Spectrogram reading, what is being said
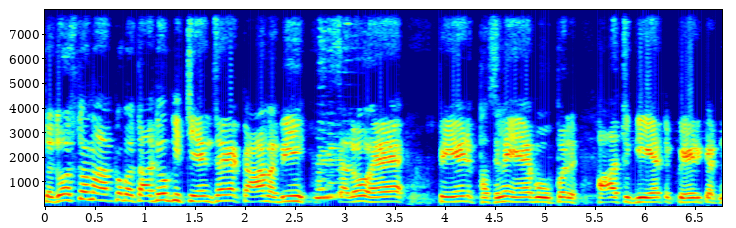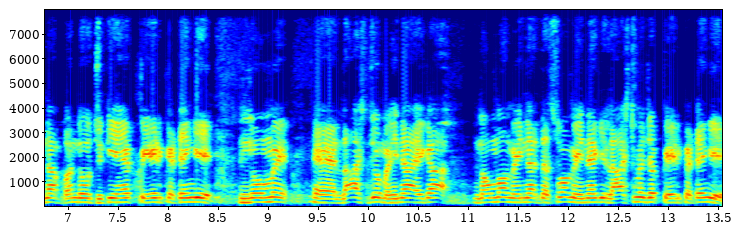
तो दोस्तों, मैं आपको बता दूँ कि चेनसा का काम अभी स्लो है। पेड़ फ़सलें हैं, वो ऊपर आ चुकी है तो पेड़ कटना बंद हो चुके हैं, पेड़ कटेंगे। नौ में लास्ट जो महीना आएगा, नौवा महीना, दसवा महीना की लास्ट में जब पेड़ कटेंगे,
